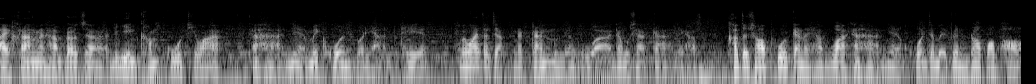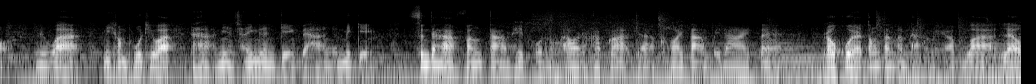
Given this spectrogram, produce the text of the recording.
ลายครั้งนะครับเราจะได้ยินคำพูดที่ว่าทหารเนี่ยไม่ควรบริหารประเทศ ไม่ว่าจะจากนักการเมืองหรือว่านักวิชาการนะครับเขาจะชอบพูดกันนะครับว่าทหารเนี่ยควรจะไปเป็นรปภหรือว่ามีคำพูดที่ว่าทหารเนี่ยใช้เงินเก่งแต่หาเงินไม่เก่ง ซึ่งถ้าหากฟังตามเหตุผลของเขานะครับก็อาจจะคล้อยตามไปได้ แต่เราควรจะต้องตั้งคำถามนะครับว่าแล้ว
